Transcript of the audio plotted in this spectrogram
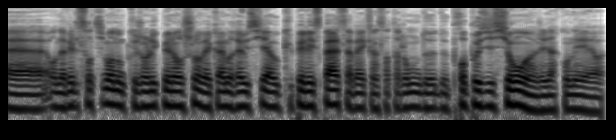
Euh, on avait le sentiment donc que Jean-Luc Mélenchon avait quand même réussi à occuper l'espace avec un certain nombre de, propositions. Euh, je veux dire qu'on est euh,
